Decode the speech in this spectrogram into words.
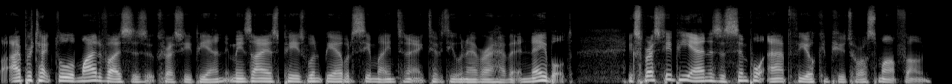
I protect all of my devices with ExpressVPN. It means ISPs wouldn't be able to see my internet activity whenever I have it enabled. ExpressVPN is a simple app for your computer or smartphone.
